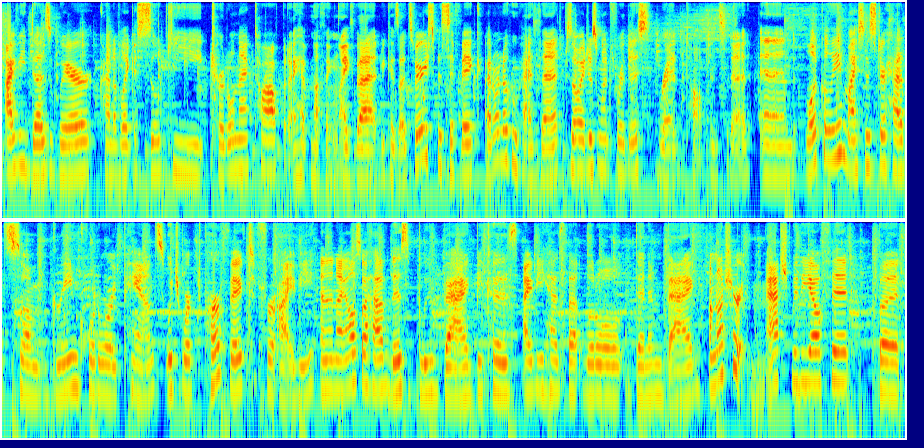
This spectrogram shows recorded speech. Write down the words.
Ivy does wear kind of like a silky turtleneck top, but I have nothing like that because that's very specific. I don't know who has that. So I just went for this red top instead. And luckily my sister had some green corduroy pants, which worked perfect for Ivy. And then I also have this blue bag because Ivy has that little denim bag. I'm not sure it matched with the outfit, but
